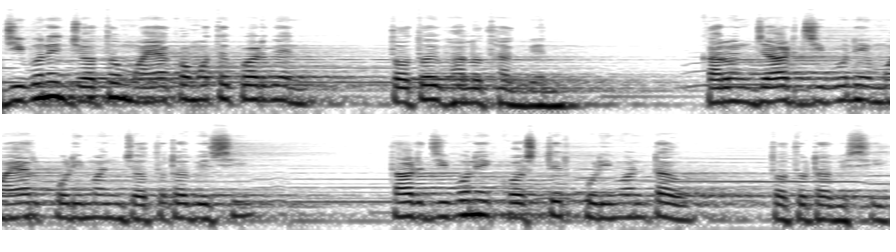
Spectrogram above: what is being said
জীবনে যত মায়া কমাতে পারবেন, ততই ভালো থাকবেন। কারণ যার জীবনে মায়ার পরিমাণ যতটা বেশি, তার জীবনে কষ্টের পরিমাণটাও ততটা বেশি।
